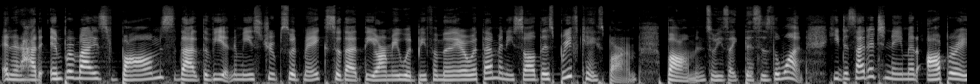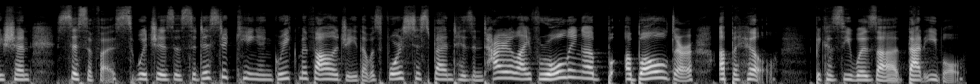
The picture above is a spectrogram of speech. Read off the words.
And it had improvised bombs that the Vietnamese troops would make so that the army would be familiar with them. And he saw this briefcase bomb. bomb. And so he's like, this is the one. He decided to name it Operation Sisyphus, which is a sadistic king in Greek mythology that was forced to spend his entire life rolling a, a boulder up a hill because he was uh, that evil.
